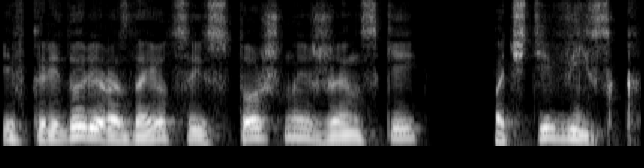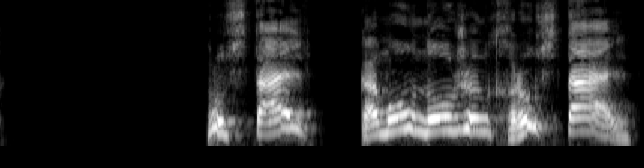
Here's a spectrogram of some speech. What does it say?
и в коридоре раздается истошный женский почти визг. «Хрусталь! Кому нужен хрусталь?»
